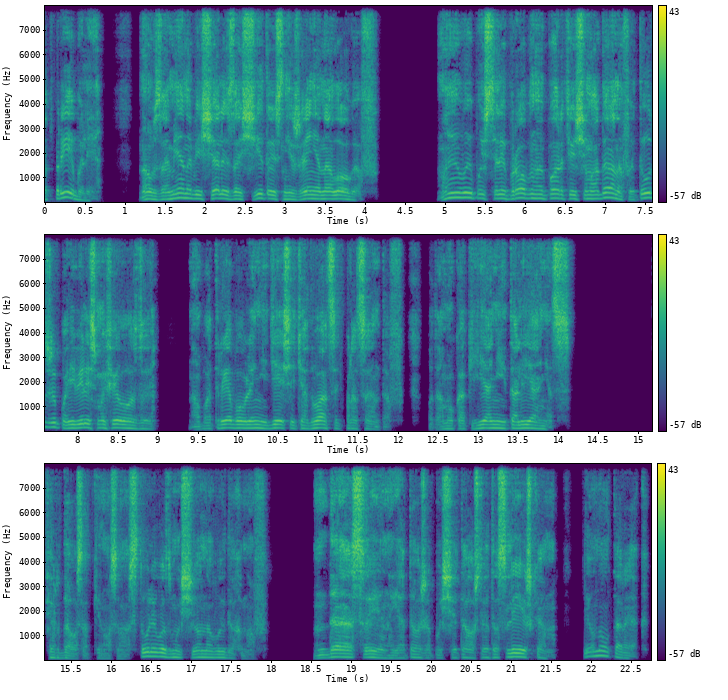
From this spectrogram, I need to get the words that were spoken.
от прибыли, но взамен обещали защиту и снижение налогов. Мы выпустили пробную партию чемоданов, и тут же появились мафиозы но потребовали не десять, а двадцать процентов, потому как я не итальянец. Фердаус откинулся на стуле, возмущенно выдохнув. «Да, сын, я тоже посчитал, что это слишком», — кивнул Тарек.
